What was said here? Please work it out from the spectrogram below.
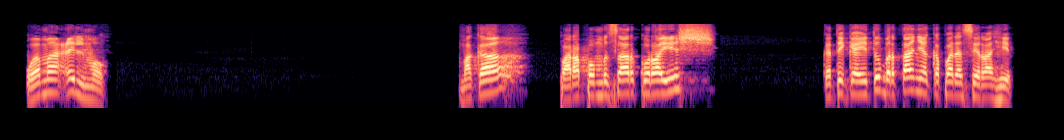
Wa ma ilmuk? Maka para pembesar Quraisy ketika itu bertanya kepada si rahib,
